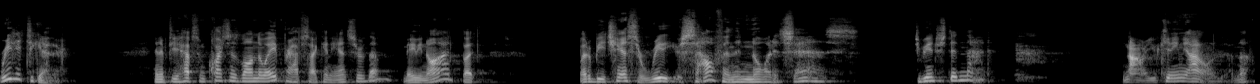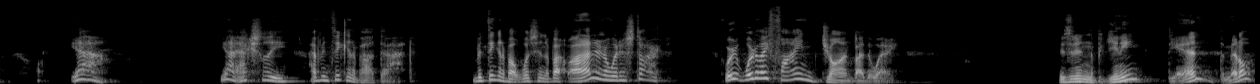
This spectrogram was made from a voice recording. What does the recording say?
read it together. And if you have some questions along the way, perhaps I can answer them. Maybe not, but, but it'll be a chance to read it yourself and then know what it says. Would you be interested in that? No, are you kidding me? I don't know. Yeah. Yeah, actually, I've been thinking about that. I've been thinking about what's in the Bible. I don't know where to start. Where, where do I find John, by the way? Is it in the beginning, the end, the middle?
